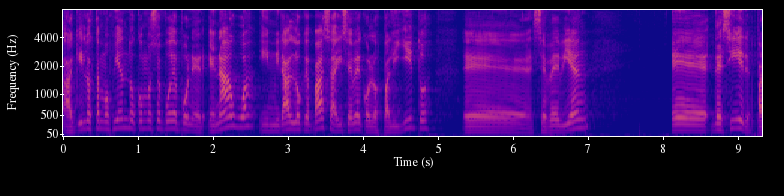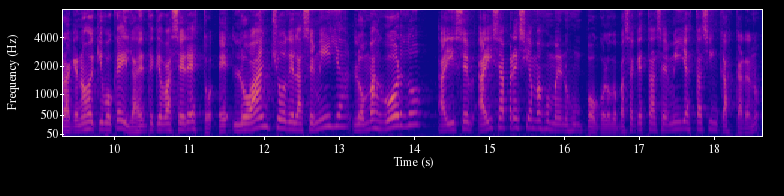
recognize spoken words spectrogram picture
aquí lo estamos viendo cómo se puede poner en agua y mirar lo que pasa ahí se ve con los palillitos eh, se ve bien. Eh, decir, para que no os equivoquéis, la gente que va a hacer esto, eh, lo ancho de la semilla, lo más gordo, ahí se, ahí se aprecia más o menos un poco. Lo que pasa es que esta semilla está sin cáscara, ¿no?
